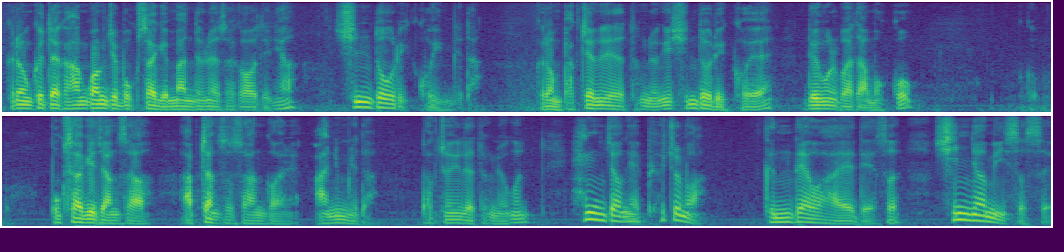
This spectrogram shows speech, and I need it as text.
그럼 그때 감광지 복사기 만든 회사가 어디냐? 신도리코입니다. 그럼 박정희 대통령이 신도리코에 뇌물 받아먹고 그 복사기 장사 앞장서서 한 거 아니, 아닙니다. 박정희 대통령은 행정의 표준화, 근대화에 대해서 신념이 있었어요.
